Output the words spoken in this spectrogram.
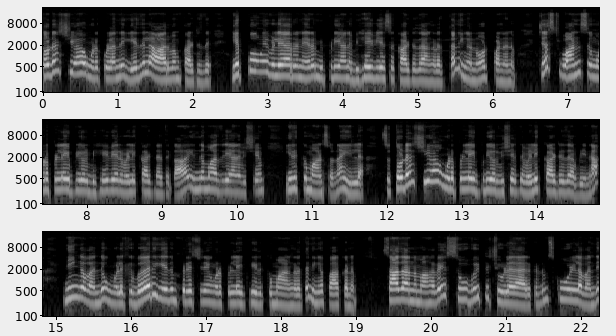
தொடர்ச்சியா உங்களோட குழந்தை எதுல ஆர்வம் காட்டுது? எப்பவுமே விளையாடுற நேரம் இப்படியான பிஹேவியர்ஸை காட்டுதாங்கிறத தான் நீங்க நோட் பண்ணணும். ஜஸ்ட் ஒன்ஸ் உங்களோட பிள்ளை இப்படி ஒரு பிஹேவியர் வெளிக்காட்டினதுக்காக இந்த மாதிரியான விஷயம் இருக்குமான்னு சொன்னா இல்ல. ஸோ தொடர்ச்சியா உங்களோட பிள்ளை இப்படி ஒரு விஷயத்தை வெளிக்காட்டுது அப்படின்னா நீங்க வந்து உங்களுக்கு வேறு ஏதும் பிரச்சனை உங்களோட பிள்ளைக்கு இருக்குமாங்கிறத நீங்க பார்க்கணும். சாதாரணமாகவே சூ வீட்டு சூழலா இருக்கட்டும் ஸ்கூல்ல வந்து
